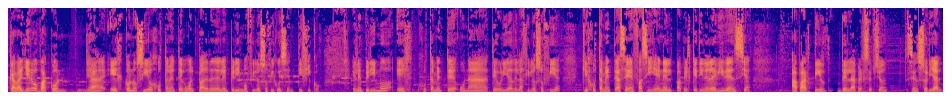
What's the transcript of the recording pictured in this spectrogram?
caballero Bacon ya es conocido justamente como el padre del empirismo filosófico y científico. El empirismo es justamente una teoría de la filosofía que justamente hace énfasis en el papel que tiene la evidencia a partir de la percepción sensorial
